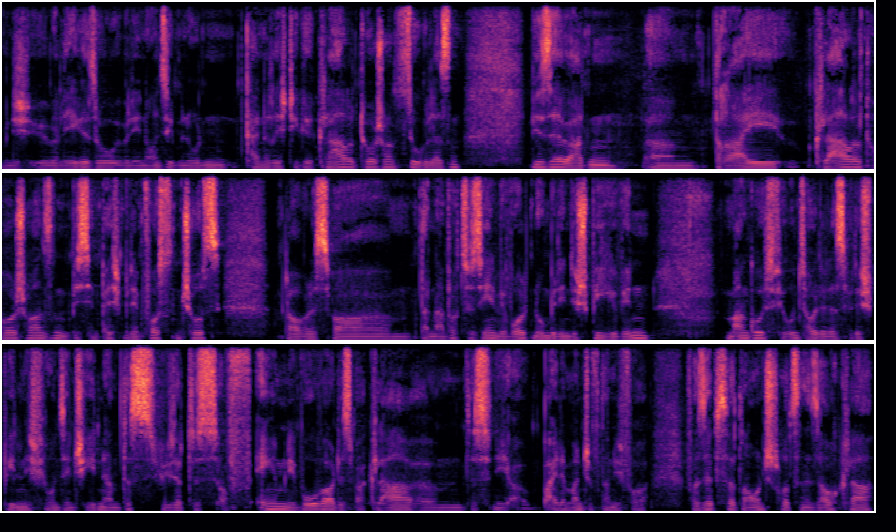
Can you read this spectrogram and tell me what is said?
wenn ich überlege, so über die 90 Minuten keine richtige klare Torchance zugelassen. Wir selber hatten ähm, drei klare Torchancen, ein bisschen Pech mit dem Pfostenschuss. Ich glaube, das war ähm, dann einfach zu sehen. Wir wollten unbedingt das Spiel gewinnen. Mango ist für uns heute, dass wir das Spiel nicht für uns entschieden haben. Das, wie gesagt, das auf engem Niveau war, das war klar. Ähm, dass nicht beide Mannschaften noch nicht vor, vor Selbstvertrauen strotzen, ist auch klar.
